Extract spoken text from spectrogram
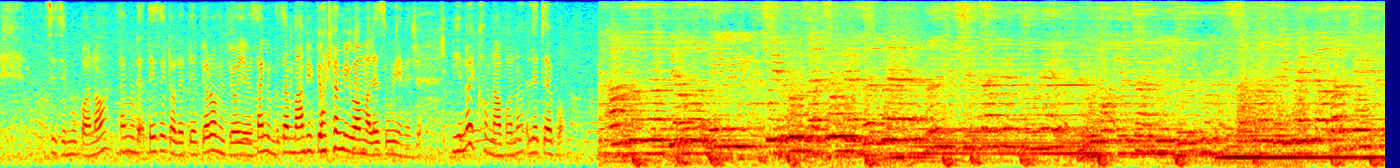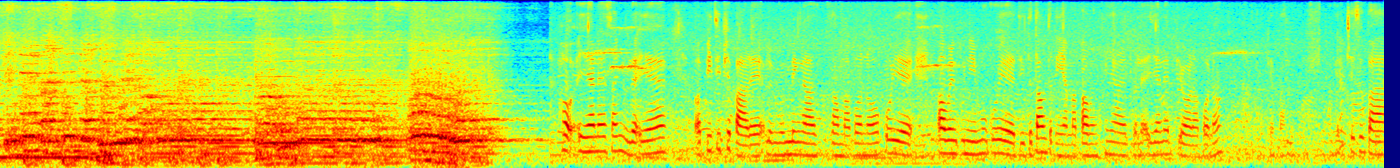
စီစဉ်မှုပေါ့နော်ဆိုင်းလူလည်းအသေးစိတ်တော့လည်းပြန်ပြောတော့မပြောရဘူးဆိုင်းလူမစက်မားပြီးပြောထွက်မိသွားမှလည်းစိုးရင်လည်းရှင်ရင်တော့ခုံတာပေါ့နော်အလက်တက်ပေါ့ဟုတ်အရင်လဲဆိုင်လူလည်းအရင် ပီတိဖြစ်ပါတယ်အဲ့လိုမျိုးမင်္ဂလာဆောင်ပါပေါ့နော်ကိုယ့်ရဲ့ပါဝင်ကူညီမှုကိုယ့်ရဲ့ဒီတတောင့်တနေရာမှာပါဝင်ခွင့်ရတဲ့အတွက်လည်းအရင်လဲပျော်တာပေါ့နော်ဟုတ်ကဲ့ပါဟုတ်ကဲ့ကျေးဇူးပါ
